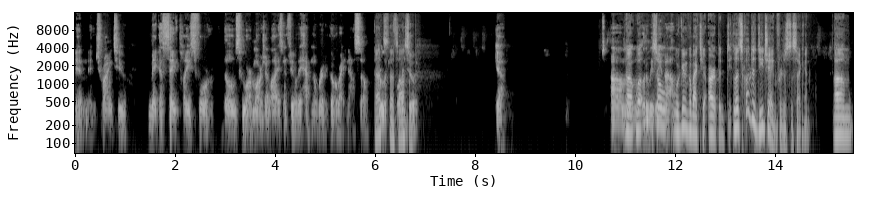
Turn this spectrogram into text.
and, and trying to make a safe place for those who are marginalized and feel they have nowhere to go right now. So that's that's awesome. Yeah. Um, uh, well, we so we're going to go back to your art, but d- let's go to DJing for just a second. Um,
